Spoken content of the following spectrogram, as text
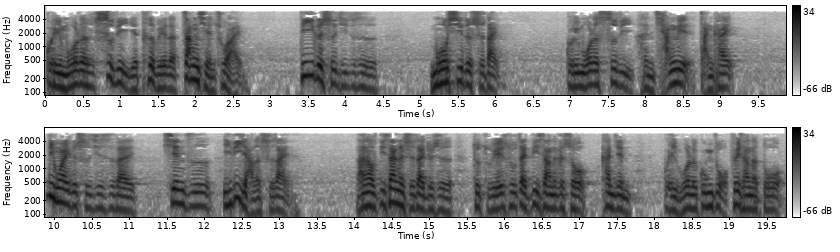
鬼魔的势力也特别的彰显出来。第一个时期就是摩西的时代。鬼魔的势力很强烈，展开。另外一个时期是在先知以利亚的时代，然后第三个时代就是就主耶稣在地上那个时候，看见鬼魔的工作非常的多。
